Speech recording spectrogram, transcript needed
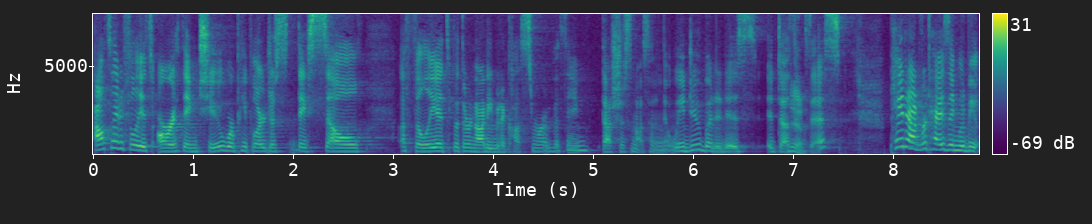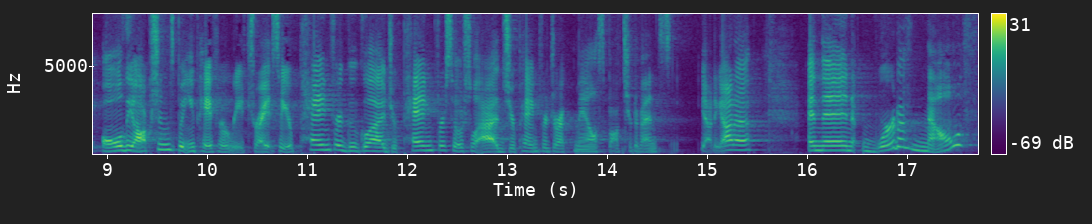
outside affiliates are a thing too, where people are just they sell affiliates, but they're not even a customer of the thing. That's just not something that we do, but it is it does yeah. exist. Paid advertising would be all the options, but you pay for reach, right? So you're paying for Google ads, you're paying for social ads, you're paying for direct mail, sponsored events, yada, yada. And then word of mouth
